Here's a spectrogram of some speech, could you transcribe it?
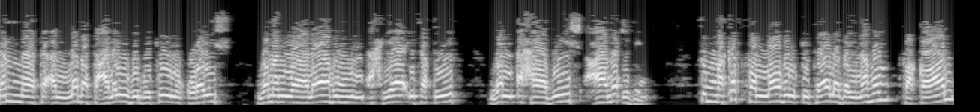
لما تألبت عليه بطون قريش ومن والاهم من أحياء ثقيف والأحابيش عامئذ. ثم كف الله القتال بينهم فقال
